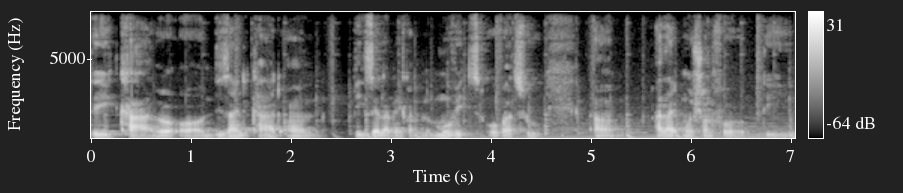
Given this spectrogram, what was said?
the card or, or, design the card on Pixellab. And you can move it over to um, Alight Motion for the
